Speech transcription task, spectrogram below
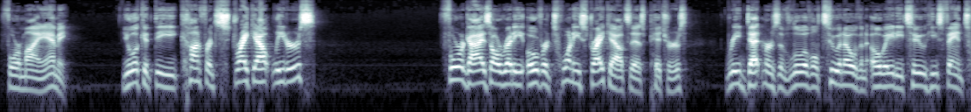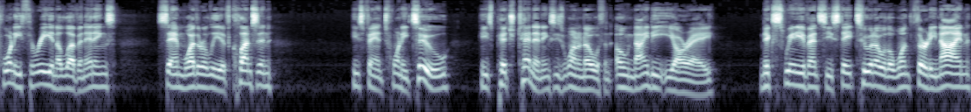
for Miami. You look at the conference strikeout leaders. Four guys already over 20 strikeouts as pitchers. Reed Detmers of Louisville 2 0 with an 082. He's fanned 23 in 11 innings. Sam Weatherly of Clemson, he's fanned 22. He's pitched 10 innings. He's 1 0 with an 090 ERA. Nick Swiney of NC State 2 0 with a 139,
